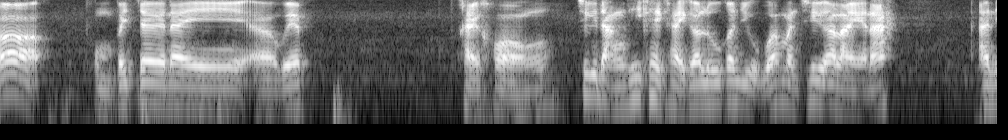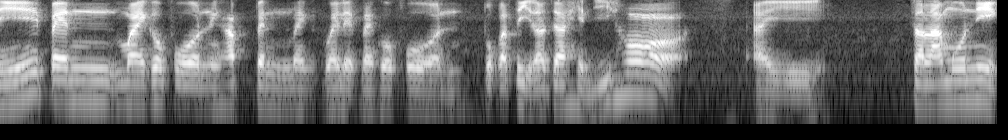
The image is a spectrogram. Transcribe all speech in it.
ก็ผมไปเจอในเอเว็บขายของชื่อดังที่ใครๆก็รู้กันอยู่ว่ามันชื่ออะไรนะ อันนี้เป็นไมโครโฟนครับ เป็นไวเลสไมโครโฟน ปกติเราจะเห็นยี่ห้อไอ ซาลาโมนิก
